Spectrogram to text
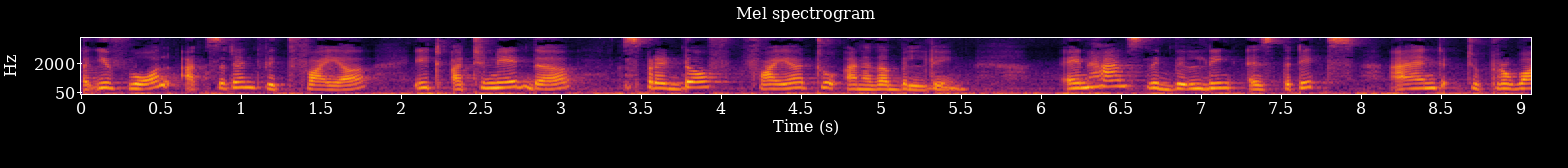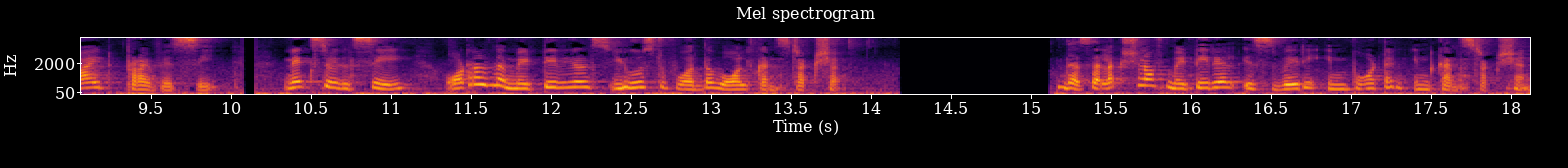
If wall accident with fire, it attenuate the spread of fire to another building, enhance the building aesthetics and to provide privacy. Next we'll see what are the materials used for the wall construction. The selection of material is very important in construction.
